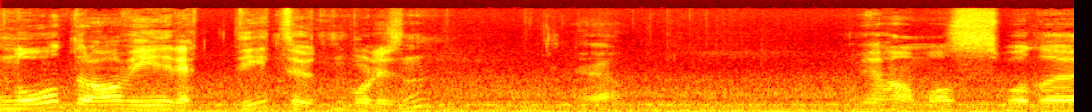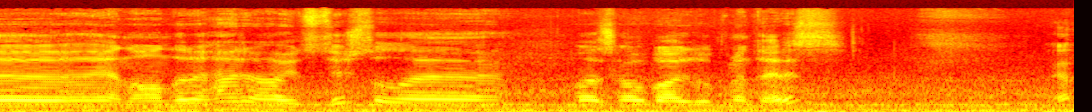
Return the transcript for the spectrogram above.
nå drar vi rett dit uten polisen. Ja. Vi har med oss både en og andre her av utstyr, så det skal bare dokumenteres. Ja.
